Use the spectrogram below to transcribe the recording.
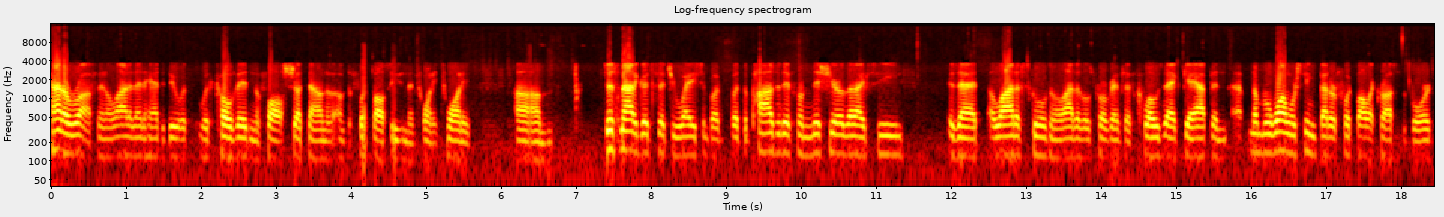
kind of rough, and a lot of that had to do with with COVID and the fall shutdown of, of the football season in 2020. Um, just not a good situation. But but the positive from this year that I've seen is that a lot of schools and a lot of those programs have closed that gap. And uh, number one, we're seeing better football across the board.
